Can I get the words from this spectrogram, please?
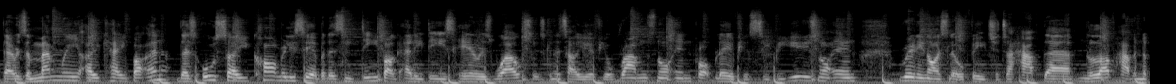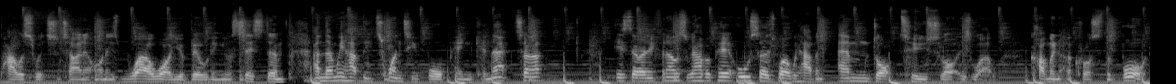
There is a memory OK button. There's also, you can't really see it, but there's some debug LEDs here as well. So it's going to tell you if your RAM's not in properly, if your CPU's not in. Really nice little feature to have there. Love having the power switch to turn it on as well while you're building your system. And then we have the 24 pin connector. Is there anything else we have up here? Also as well, we have an M.2 slot as well coming across the board.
